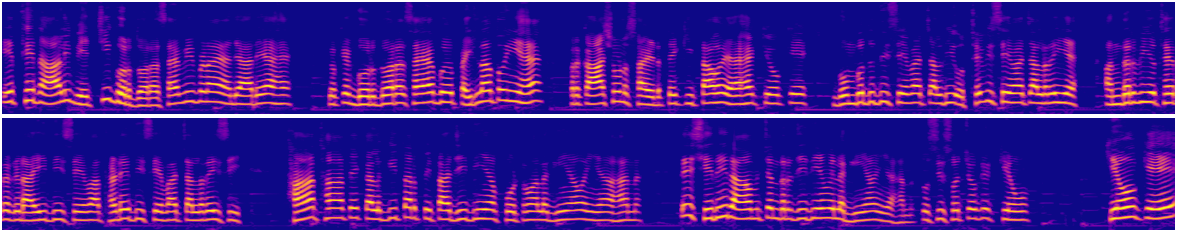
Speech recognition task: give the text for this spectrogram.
ਇੱਥੇ ਨਾਲ ਹੀ ਵਿੱਚ ਹੀ ਗੁਰਦੁਆਰਾ ਸਾਹਿਬ ਵੀ ਬਣਾਇਆ ਜਾ ਰਿਹਾ ਹੈ, ਕਿਉਂਕਿ ਗੁਰਦੁਆਰਾ ਸਾਹਿਬ ਪਹਿਲਾਂ ਤੋਂ ਹੀ ਹੈ, ਪ੍ਰਕਾਸ਼ ਹੁਣ ਸਾਈਡ ਤੇ ਕੀਤਾ ਹੋਇਆ ਹੈ, ਕਿਉਂਕਿ ਗੁੰਬਦ ਦੀ ਸੇਵਾ ਚੱਲਦੀ, ਉੱਥੇ ਵੀ ਸੇਵਾ ਚੱਲ ਰਹੀ ਹੈ, ਅੰਦਰ ਵੀ ਉੱਥੇ ਰਗੜਾਈ ਦੀ ਸੇਵਾ, ਥੜੇ ਦੀ ਸੇਵਾ ਚੱਲ ਰਹੀ ਸੀ। ਥਾਂ ਥਾਂ ਤੇ ਕਲਗੀਧਰ ਪਿਤਾ ਜੀ ਦੀਆਂ ਫੋਟੋਆਂ ਲੱਗੀਆਂ ਹੋਈਆਂ ਹਨ ਤੇ ਸ਼੍ਰੀ ਰਾਮਚੰਦਰ ਜੀ ਦੀਆਂ ਵੀ ਲੱਗੀਆਂ ਹੋਈਆਂ ਹਨ। ਤੁਸੀਂ ਸੋਚੋਗੇ ਕਿਉਂ? ਕਿਉਂਕਿ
